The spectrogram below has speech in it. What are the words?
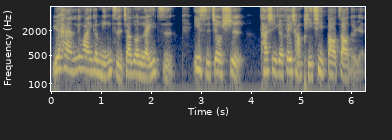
约翰另外一个名字叫做雷子，意思就是他是一个非常脾气暴躁的人。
